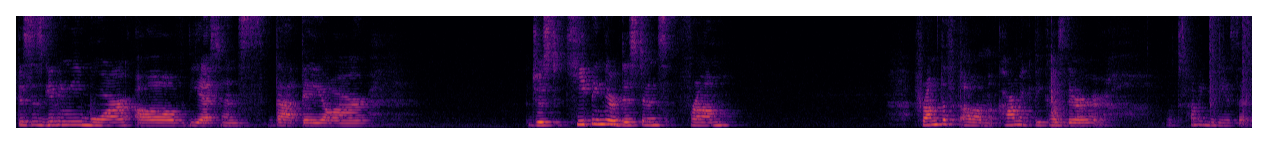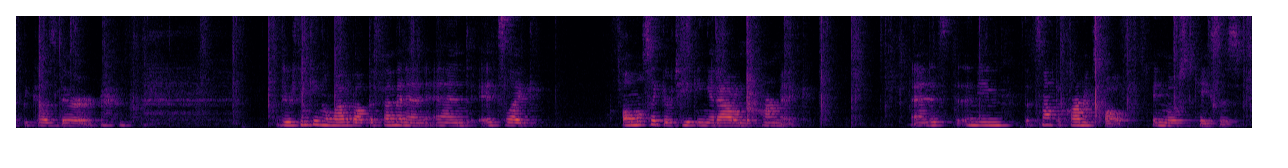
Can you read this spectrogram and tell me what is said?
This is giving me more of the essence that they are just keeping their distance from from the um, karmic because they're what's coming to me is that because they're they're thinking a lot about the feminine and it's like almost like they're taking it out on the karmic. And it's, I mean, that's not the karmic's fault in most cases.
